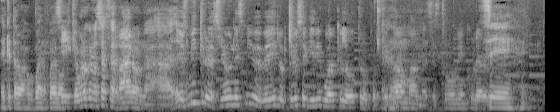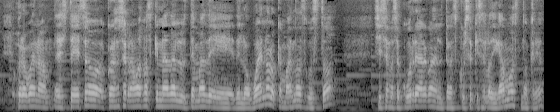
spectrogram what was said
el que trabajó con el juego. Sí, qué bueno que no se aferraron a, a, es mi creación, es mi bebé y lo quiero seguir igual que el otro, porque Ajá. no mames, estuvo bien culero. Sí. Pero bueno, este, eso, con eso cerramos más que nada el tema de, de lo bueno, lo que más nos gustó. Si se nos ocurre algo en el transcurso, quizás lo digamos, no creo.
